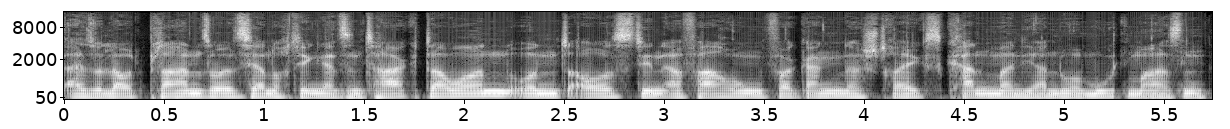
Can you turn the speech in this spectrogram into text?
also laut Plan soll es ja noch den ganzen Tag dauern und aus den Erfahrungen vergangener Streiks kann man ja nur mutmaßen,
